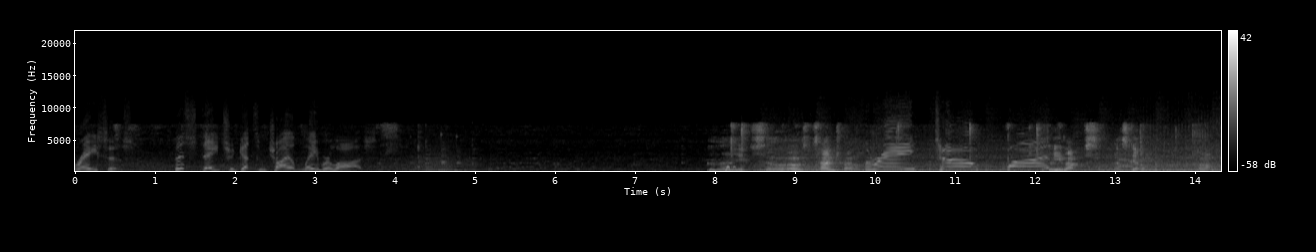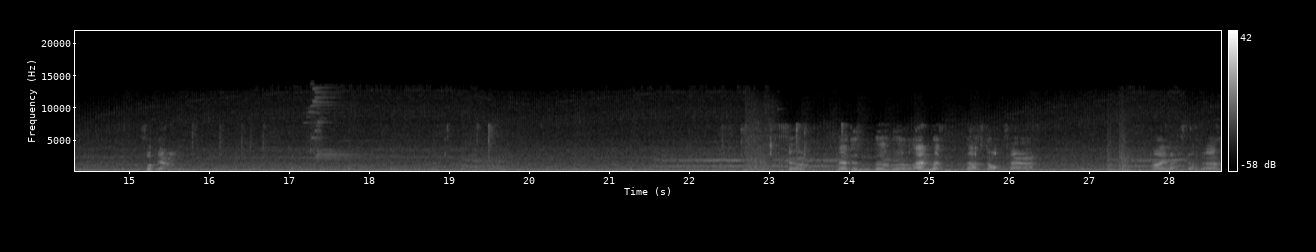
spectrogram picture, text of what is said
races. This state should get some child labor laws. Right, so, oh, it's a time trial. Three, two, one! Three laps. Let's go. Come on. Foot down. Oh, that doesn't bode well. I'm like, that's not fair. I left that there.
